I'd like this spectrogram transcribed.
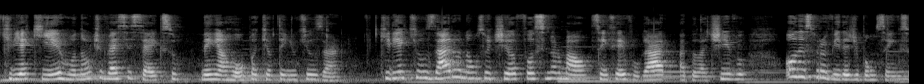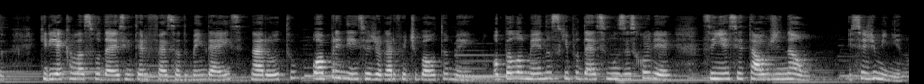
Queria que erro não tivesse sexo, nem a roupa que eu tenho que usar. Queria que usar ou não sutiã fosse normal, sem ser vulgar, apelativo ou desprovida de bom senso. Queria que elas pudessem ter festa do Ben 10, Naruto, ou aprendessem a jogar futebol também. Ou pelo menos que pudéssemos escolher, sem esse tal de não, isso é de menino.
